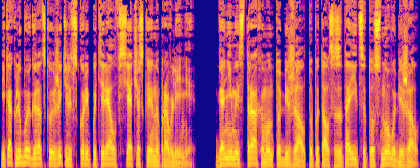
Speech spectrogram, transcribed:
и, как любой городской житель, вскоре потерял всяческое направление. Гонимый страхом, он то бежал, то пытался затаиться, то снова бежал.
